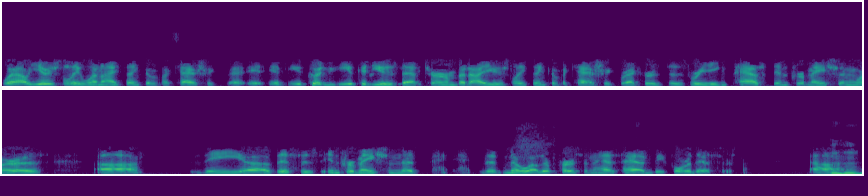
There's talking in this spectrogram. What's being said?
well, usually when I think of Akashic, it, it, you could you could use that term, but I usually think of Akashic records as reading past information, whereas uh, the uh, this is information that that no other person has had before this, or. Uh, mm-hmm.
